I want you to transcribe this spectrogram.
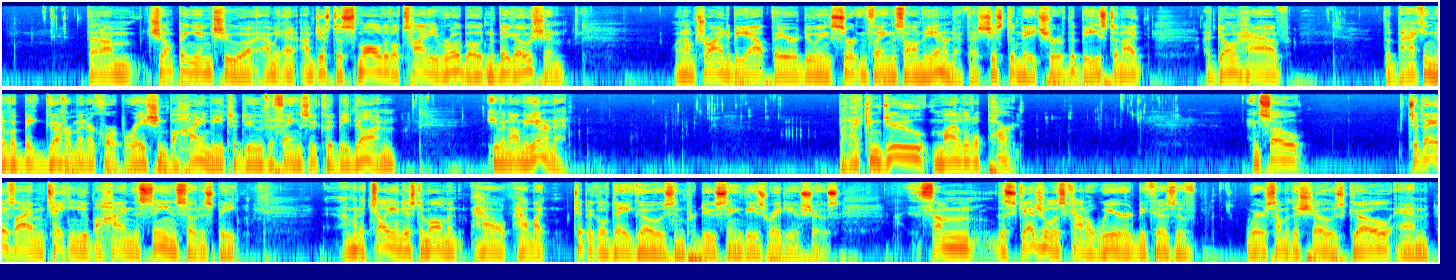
that I'm jumping into, I mean, I'm just a small little tiny rowboat in a big ocean when I'm trying to be out there doing certain things on the internet. That's just the nature of the beast. And I, I don't have the backing of a big government or corporation behind me to do the things that could be done, even on the internet but I can do my little part. And so today, as I'm taking you behind the scenes, so to speak, I'm going to tell you in just a moment how, how my typical day goes in producing these radio shows. Some the schedule is kind of weird because of where some of the shows go and,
